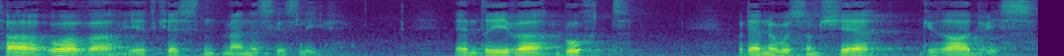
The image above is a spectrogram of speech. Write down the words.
tar over i et kristent menneskes liv. En driver bort, og det er noe som skjer gradvis.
